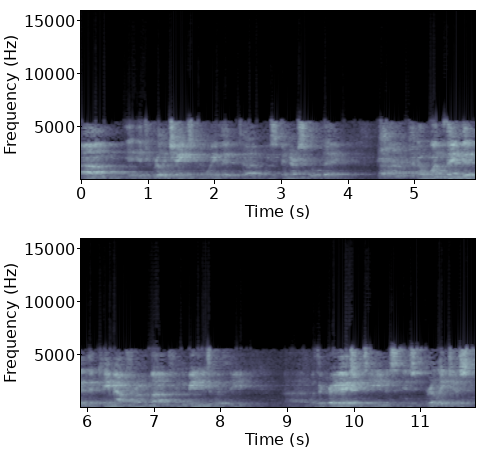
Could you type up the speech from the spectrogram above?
um, it, it's really changing the way that uh, we spend our school day. Uh, I know one thing that, that came out from, uh, from the meetings with the, uh, with the accreditation team is, is really just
